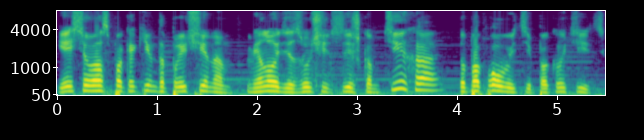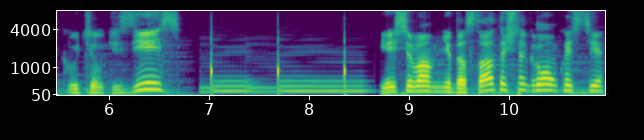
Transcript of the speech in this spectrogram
Если у вас по каким-то причинам мелодия звучит слишком тихо, то попробуйте покрутить крутилки здесь. Если вам недостаточно громкости,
